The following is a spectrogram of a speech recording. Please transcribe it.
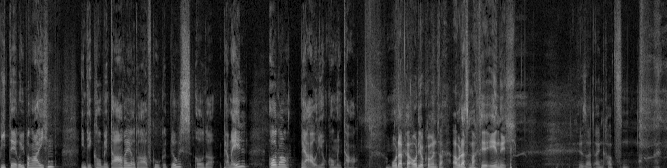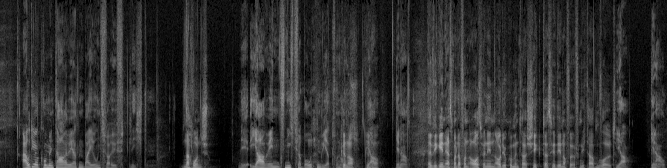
bitte rüberreichen in die Kommentare oder auf Google Plus oder per Mail oder per Audiokommentar. Oder per Audiokommentar. Aber das macht ihr eh nicht. ihr seid ein Krapfen. Audiokommentare werden bei uns veröffentlicht. Nach Wunsch. Ja, wenn es nicht verboten wird von Genau, euch. genau. Ja, genau. Äh, Wir gehen erstmal davon aus, wenn ihr einen Audiokommentar schickt, dass ihr den auch veröffentlicht haben wollt. Ja, genau.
